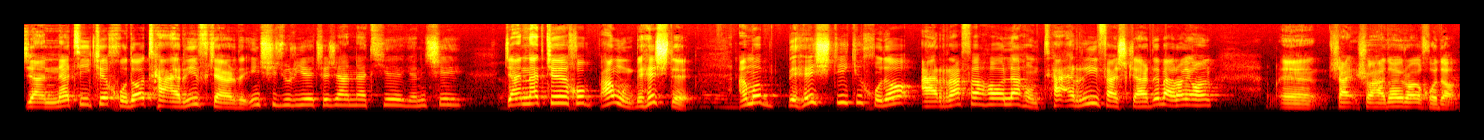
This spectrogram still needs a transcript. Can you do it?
جنتی که خدا تعریف کرده. این چی جوریه؟ چه جنتیه؟ یعنی چی؟ جنت که خب همون بهشته. اما بهشتی که خدا عرفها لهم تعریفش کرده برای آن شهدای راه خدا.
